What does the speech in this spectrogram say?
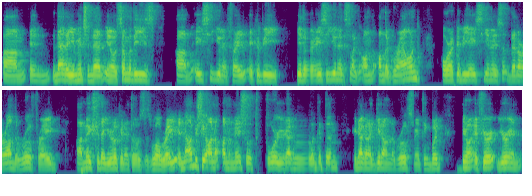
Um, and now that you mentioned that, you know, some of these um, AC units, right? It could be either AC units like on on the ground, or it could be AC units that are on the roof, right? Uh, make sure that you're looking at those as well, right? And obviously, on, on an initial tour, you're not going to look at them. You're not going to get on the roofs or anything. But you know, if you're you're in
